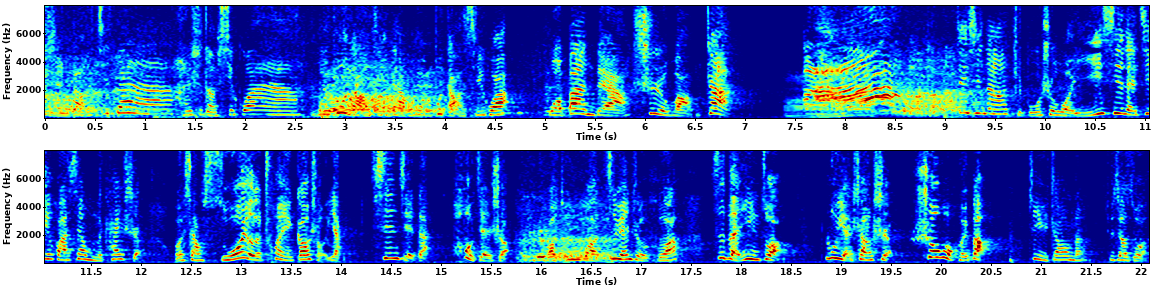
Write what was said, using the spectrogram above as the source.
是捣鸡蛋啊，还是捣西瓜啊、我不捣鸡蛋，我也不捣西瓜，我办的呀是网站。啊！这些呢，只不过是我一系列计划项目的开始。我要像所有的创业高手一样，先结蛋后建设。我要通过资源整合、资本运作、路演上市、收获回报。这一招呢，就叫做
